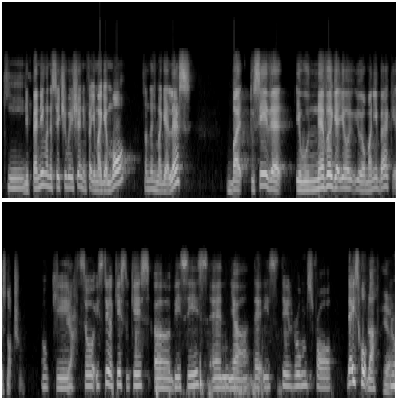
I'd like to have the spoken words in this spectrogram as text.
Okay. Depending on the situation, in fact, you might get more, sometimes you might get less. But to say that it will never get your, your money back is not true. Okay. Yeah. So it's still a case to case uh basis and yeah, there is still rooms for there is hope lah. Yeah.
